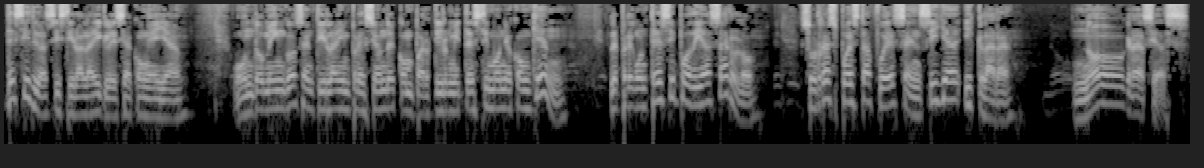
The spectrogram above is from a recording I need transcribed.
decidió asistir a la iglesia con ella. Un domingo sentí la impresión de compartir mi testimonio con quien. Le pregunté si podía hacerlo. Su respuesta fue sencilla y clara. No, gracias.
